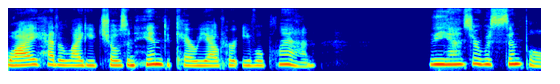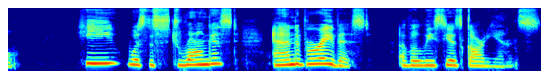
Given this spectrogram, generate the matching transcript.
why had Lighty chosen him to carry out her evil plan? The answer was simple. He was the strongest and bravest of Alicia's guardians.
